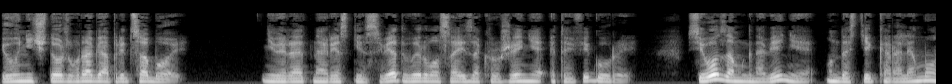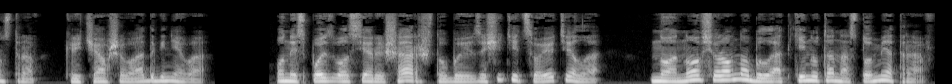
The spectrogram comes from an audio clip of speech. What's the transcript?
и уничтожь врага пред собой!» Невероятно резкий свет вырвался из окружения этой фигуры. Всего за мгновение он достиг короля монстров, кричавшего от гнева. Он использовал серый шар, чтобы защитить свое тело, но оно все равно было откинуто на 100 метров.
